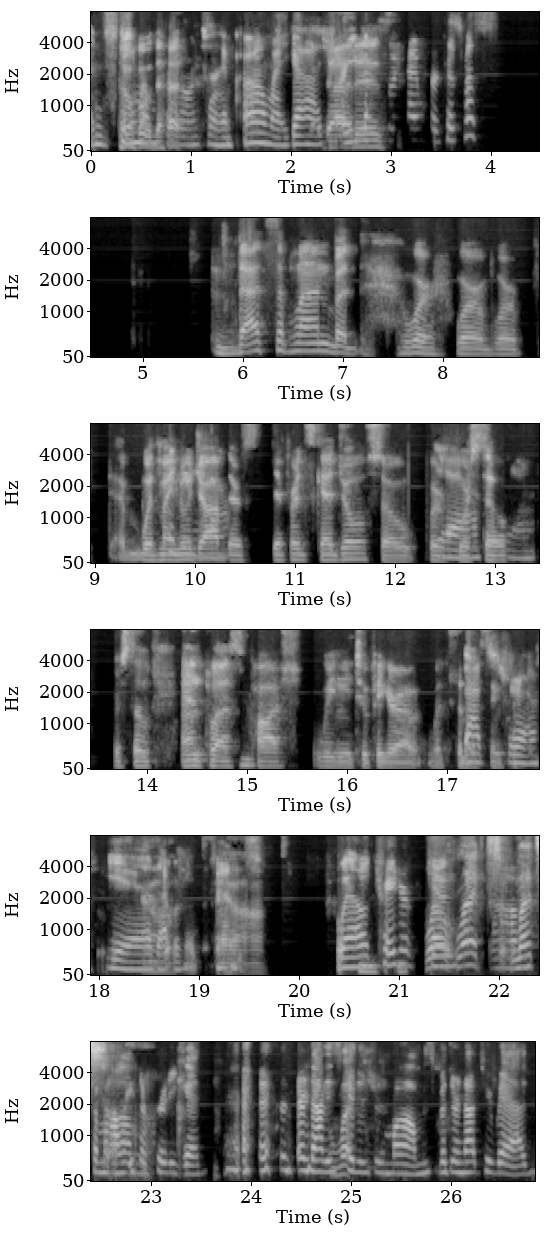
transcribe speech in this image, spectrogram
And steam So them for a long time. Oh my gosh. Are That you guys is- time for Christmas? That's the plan, but we're we're we're uh, with my new job. There's different schedules, so we're yeah, we're still yeah. We're still and plus posh. We need to figure out what's the That's best thing. true. for. Yeah, Yeah. that would make sense. Yeah. Well, Trader Well, Joe's let's um, let's tamales um, are pretty good. they're not as let- good as your mom's, but they're not too bad.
